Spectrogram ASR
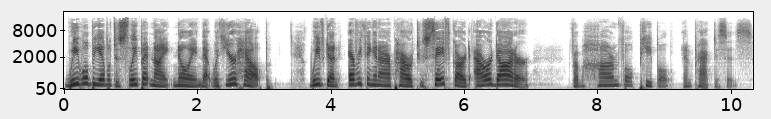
We will be able to sleep at night knowing that with your help, we've done everything in our power to safeguard our daughter from harmful people and practices.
